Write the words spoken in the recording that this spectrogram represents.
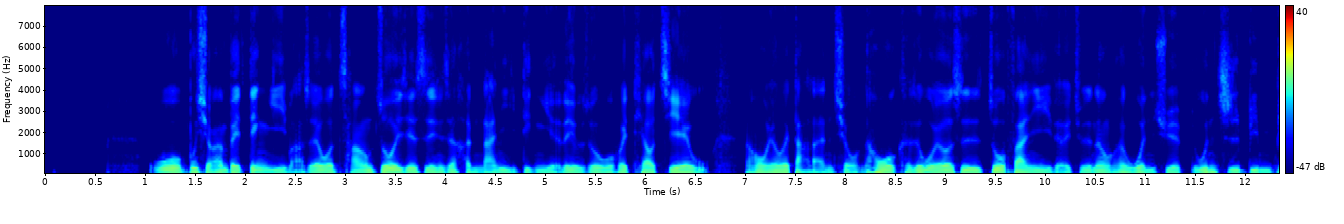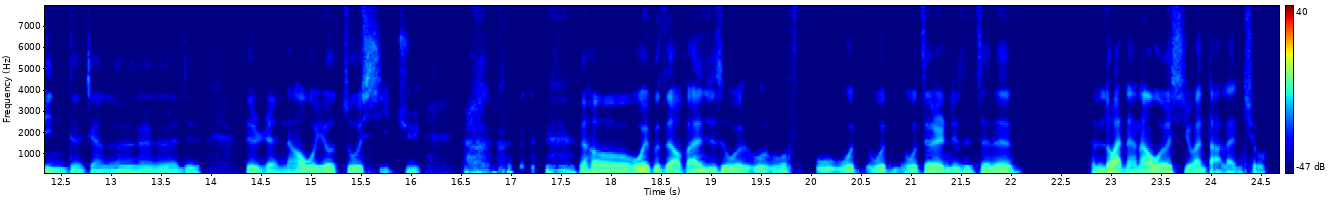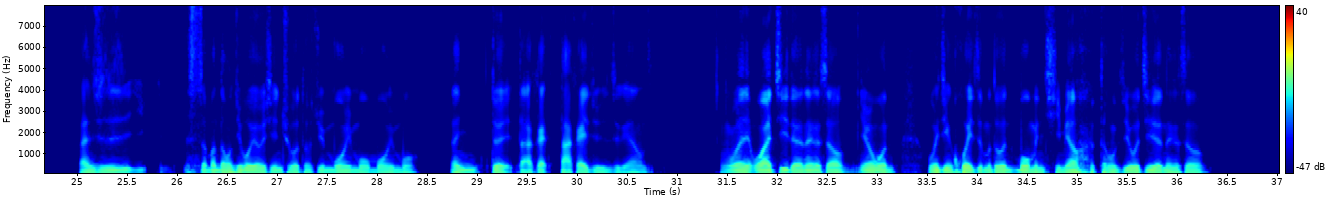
我不喜欢被定义嘛，所以我常做一些事情是很难以定义的。例如说，我会跳街舞，然后我又会打篮球，然后我可是我又是做翻译的，就是那种很文学、文质彬彬的这样呃的的人，然后我又做喜剧，然后我也不知道，反正就是我我我我我我我这个人就是真的很乱的，然后我又喜欢打篮球，反正就是什么东西我有兴趣，我都去摸一摸摸一摸。那你对，大概大概就是这个样子。我我还记得那个时候，因为我我已经会这么多莫名其妙的东西。我记得那个时候，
